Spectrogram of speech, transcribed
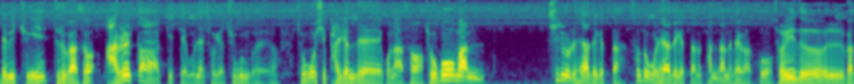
매미충이 들어가서 알을 깠기 때문에 저기가 죽은 거예요. 저것이 발견되고 나서 저거만 치료를 해야 되겠다, 소독을 해야 되겠다는 판단을 해갖고 저희들 같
